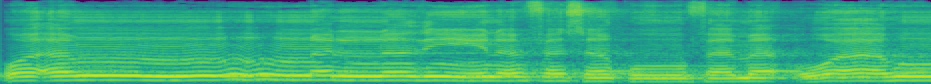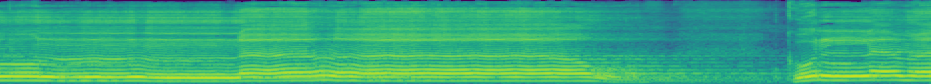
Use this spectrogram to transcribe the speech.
وأما الذين فسقوا فمأواهم النار. كلما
